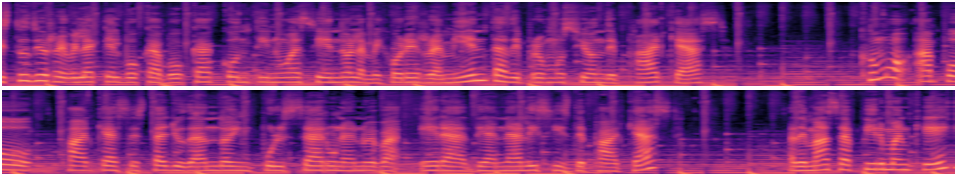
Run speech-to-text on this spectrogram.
Estudio revela que el boca a boca continúa siendo la mejor herramienta de promoción de podcast. ¿Cómo Apple Podcast está ayudando a impulsar una nueva era de análisis de podcast? Además, afirman que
